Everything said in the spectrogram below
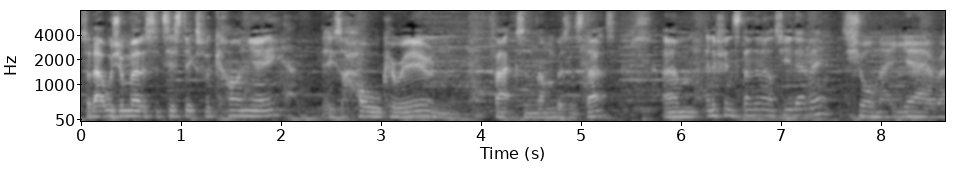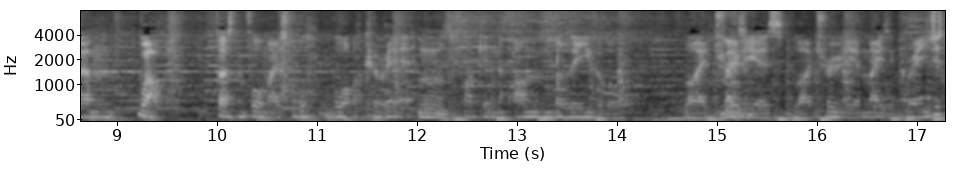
So that was your murder statistics for Kanye, his whole career and facts and numbers and stats. Um, anything standing out to you there, mate? Sure, mate. Yeah. Um, well, first and foremost, what, what a career! Mm. Fucking unbelievable. Like truly Amazing. is like truly amazing career. You just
